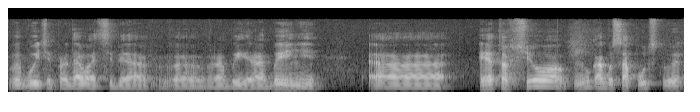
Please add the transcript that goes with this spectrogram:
вы будете продавать себя в, в рабы и рабыни. Э, это все ну, как бы сопутствует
